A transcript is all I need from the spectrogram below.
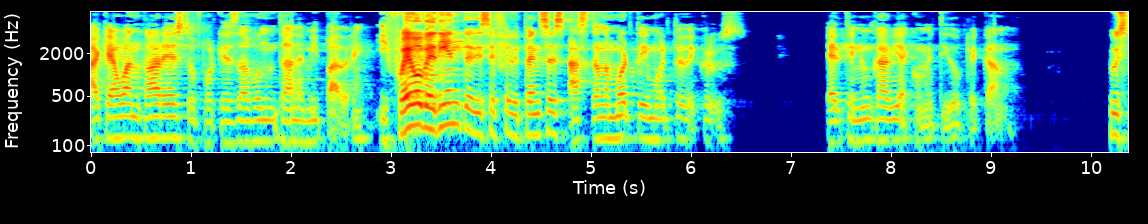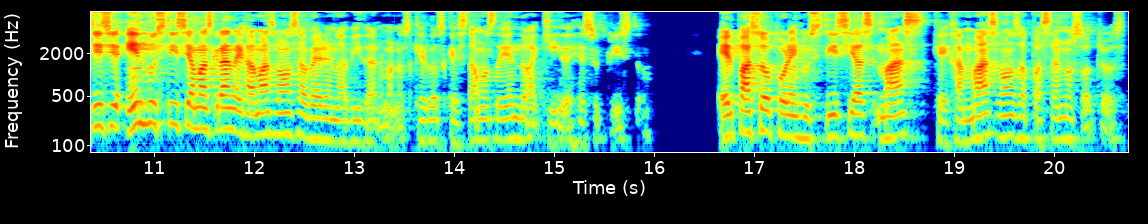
Hay que aguantar esto porque es la voluntad de mi Padre. Y fue obediente, dice Filipenses, hasta la muerte y muerte de cruz. El que nunca había cometido pecado. Justicia, injusticia más grande jamás vamos a ver en la vida, hermanos, que los que estamos leyendo aquí de Jesucristo. Él pasó por injusticias más que jamás vamos a pasar nosotros.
